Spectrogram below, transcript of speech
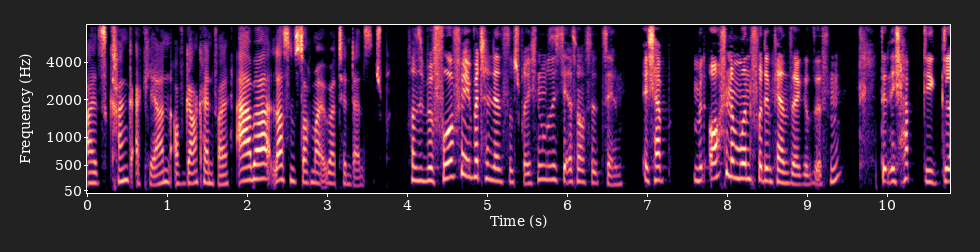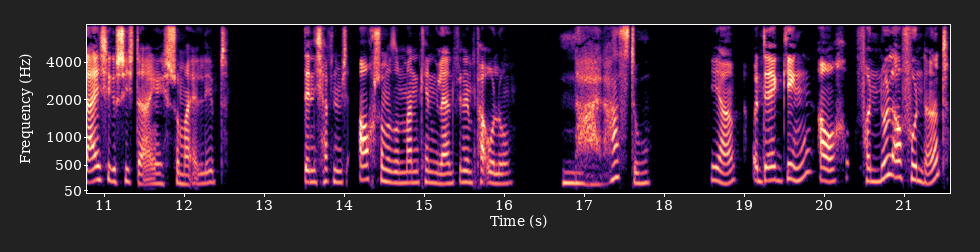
als krank erklären, auf gar keinen Fall. Aber lass uns doch mal über Tendenzen sprechen. Franzi, bevor wir über Tendenzen sprechen, muss ich dir erstmal was erzählen. Ich habe mit offenem Mund vor dem Fernseher gesessen, denn ich habe die gleiche Geschichte eigentlich schon mal erlebt. Denn ich habe nämlich auch schon mal so einen Mann kennengelernt wie den Paolo. Nein, hast du? Ja, und der ging auch von 0 auf 100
